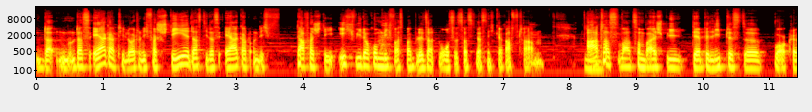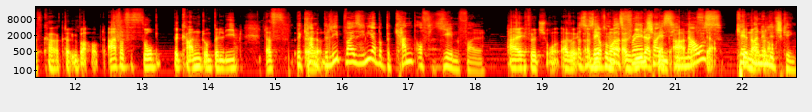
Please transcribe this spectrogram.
da, und das ärgert die Leute und ich verstehe, dass die das ärgert und ich, da verstehe ich wiederum nicht, was bei Blizzard los ist, dass sie das nicht gerafft haben. Ja. Arthas war zum Beispiel der beliebteste Warcraft-Charakter überhaupt. Arthas ist so bekannt und beliebt, dass. Bekannt, äh, beliebt weiß ich nie, aber bekannt auf jeden Fall. Ah, ich würde schon. Also, also selbst über das also Franchise hinaus ja. kennt genau, man den genau. Lich King.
